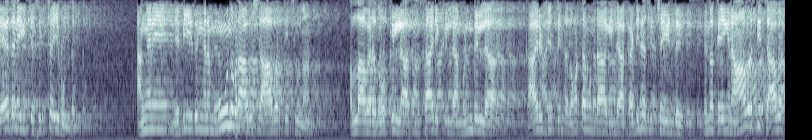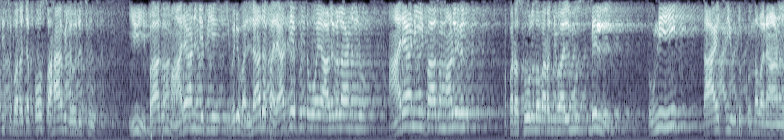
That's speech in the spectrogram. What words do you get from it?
വേദനയിച്ച ശിക്ഷയുമുണ്ട് അങ്ങനെ നബി ഇതിങ്ങനെ മൂന്ന് പ്രാവശ്യം ആവർത്തിച്ചു എന്നാണ് അള്ളാഹ് അവരെ നോക്കില്ല സംസാരിക്കില്ല മിണ്ടില്ല കാരുണ്യത്തിന്റെ നോട്ടമുണ്ടാകില്ല കഠിന ശിക്ഷയുണ്ട് എന്നൊക്കെ ഇങ്ങനെ ആവർത്തിച്ച് ആവർത്തിച്ച് പറഞ്ഞപ്പോ സഹാബി ചോദിച്ചു ഈ വിഭാഗം ആരാണ് നബിയെ? ഇവർ വല്ലാതെ പരാജയപ്പെട്ടു പോയ ആളുകളാണല്ലോ. ആരാണ് ഈ വിഭാഗം ആളുകൾ? അപ്പൊ റസൂൽ പറഞ്ഞു അൽ മുസ്ബിൽ തുണി താഴ്ത്തി ഉടുക്കുന്നവനാണ്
